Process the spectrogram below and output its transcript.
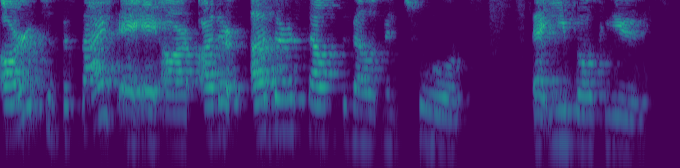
art, and besides AAR, are there other self-development tools that you both use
